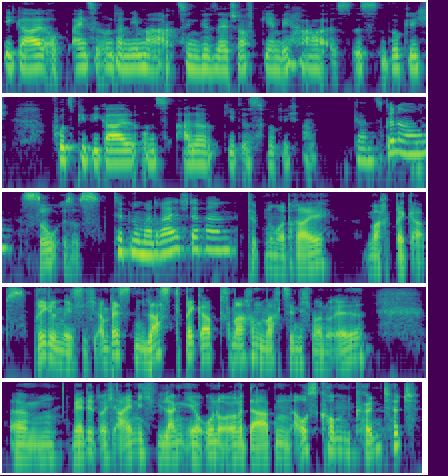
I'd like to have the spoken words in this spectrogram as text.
egal ob Einzelunternehmer, Aktiengesellschaft, GmbH, es ist wirklich furzpiep egal, uns alle geht es wirklich an. Ganz genau. So ist es. Tipp Nummer drei, Stefan. Tipp Nummer drei, macht Backups. Regelmäßig. Am besten lasst Backups machen, macht sie nicht manuell. Ähm, werdet euch einig, wie lange ihr ohne eure Daten auskommen könntet.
